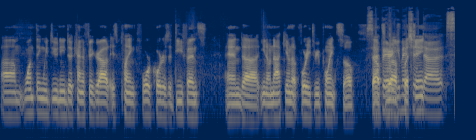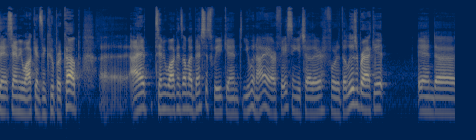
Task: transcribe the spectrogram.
Um, one thing we do need to kind of figure out is playing four quarters of defense and uh, you know not giving up 43 points. So, So, that's Barry, rough. you mentioned uh, Sammy Watkins and Cooper Kupp. Uh, I have Sammy Watkins on my bench this week, and you and I are facing each other for the loser bracket and uh,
